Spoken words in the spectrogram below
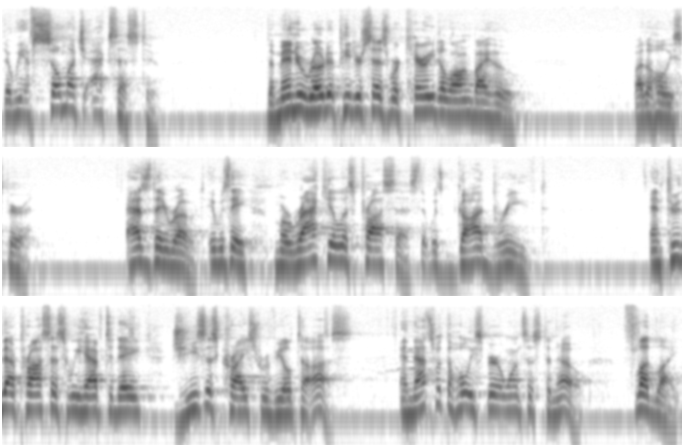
that we have so much access to. The men who wrote it, Peter says, were carried along by who? By the Holy Spirit. As they wrote. It was a miraculous process that was God breathed. And through that process we have today Jesus Christ revealed to us. And that's what the Holy Spirit wants us to know. Floodlight.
